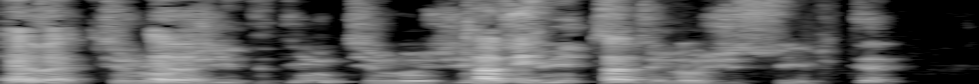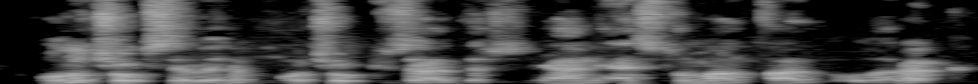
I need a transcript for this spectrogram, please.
Evet, Trilojiydi değil mi? Triloji Tabii, Suite. tabii. Triloji Suite'ti. Onu çok severim. O çok güzeldir. Yani enstrümantal olarak.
